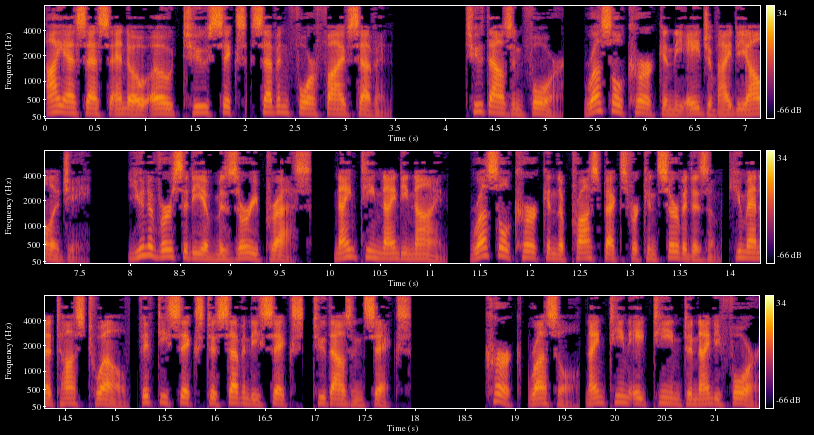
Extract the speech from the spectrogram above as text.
ISSN 0026-7457. 2004. Russell Kirk and the Age of Ideology. University of Missouri Press. 1999. Russell Kirk and the Prospects for Conservatism, Humanitas 12, 56–76, 2006. Kirk, Russell 1918–94,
